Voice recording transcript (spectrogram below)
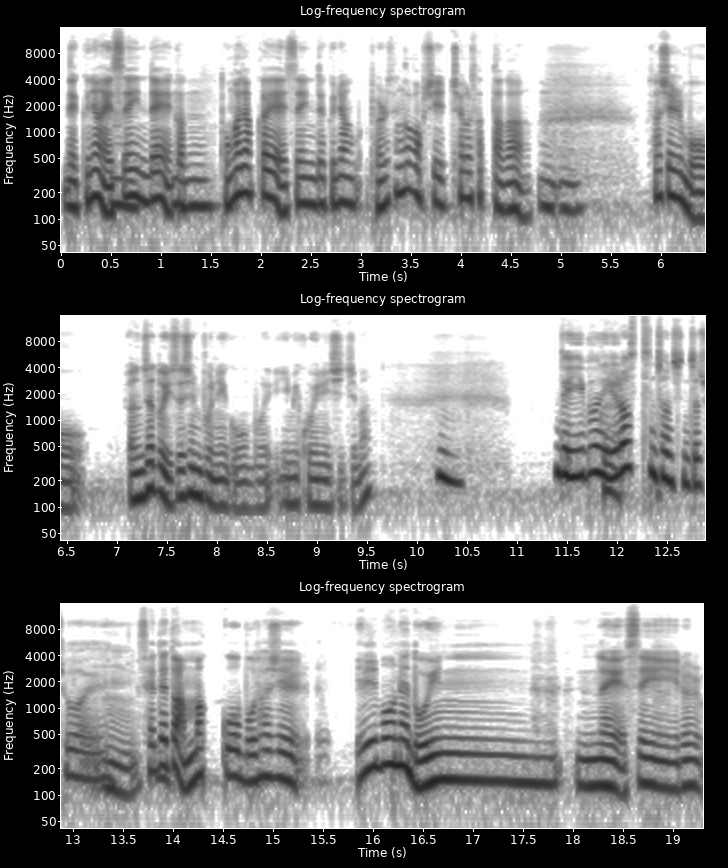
네 그냥 에세이인데 그러니까 음, 동화 작가의 에세이인데 그냥 별 생각 없이 책을 샀다가 음, 음. 사실 뭐 연세도 있으신 분이고 뭐 이미 고인이시지만 음. 근데 이분 그- 일러스트는 전 진짜 좋아해요. 음, 세대도 안 맞고 뭐 사실 일본의 노인의 에세이를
